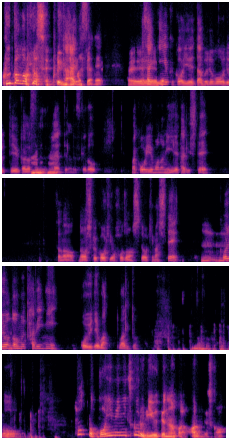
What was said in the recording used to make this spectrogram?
空間がありますね。これありますよね。最近よくこういうダブルウォールっていうガラスうんうん流行ってるんですけど、まあ、こういうものに入れたりして、その濃縮コーヒーを保存しておきまして、うんうんこれを飲むたびにお湯で割割ると。なるほど。ちょっと濃いめに作る理由って何かあるんですか？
